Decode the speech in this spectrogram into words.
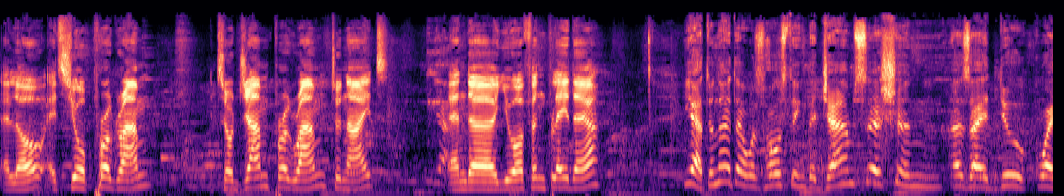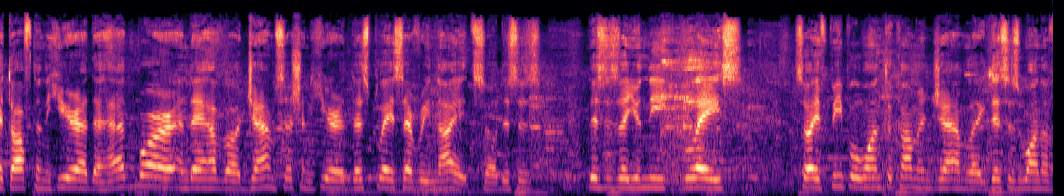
hello. It's your program. It's your jam program tonight. Yeah. And uh, you often play there? Yeah, tonight I was hosting the jam session as I do quite often here at the Hat Bar, and they have a jam session here at this place every night. So this is this is a unique place. So if people want to come and jam, like this is one of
